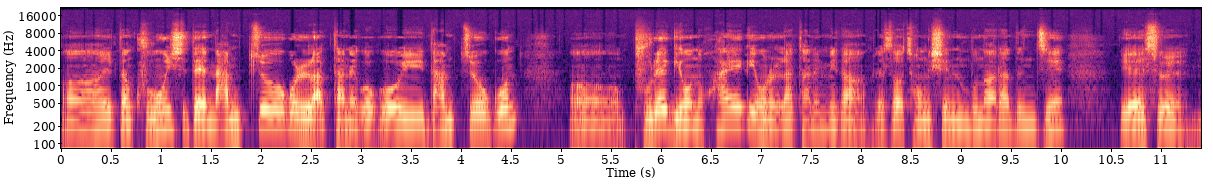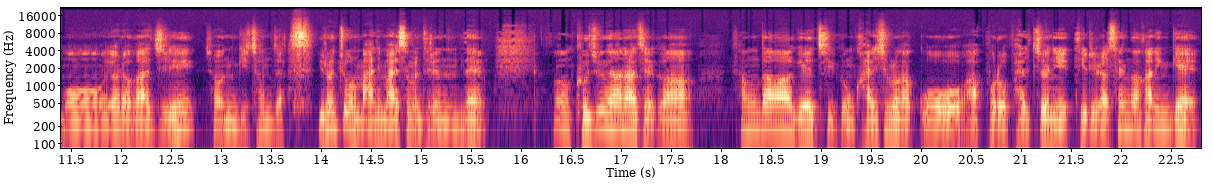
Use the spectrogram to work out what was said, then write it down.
어 일단 구운 시대 남쪽을 나타내고 그 이 남쪽은 어 불의 기온, 화의 기온을 나타냅니다. 그래서 정신 문화라든지 예술, 뭐 여러 가지 전기, 전자 이런 쪽으로 많이 말씀을 드렸는데 어, 그 중에 하나 제가 상당하게 지금 관심을 갖고 앞으로 발전이 되리라 생각하는 게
